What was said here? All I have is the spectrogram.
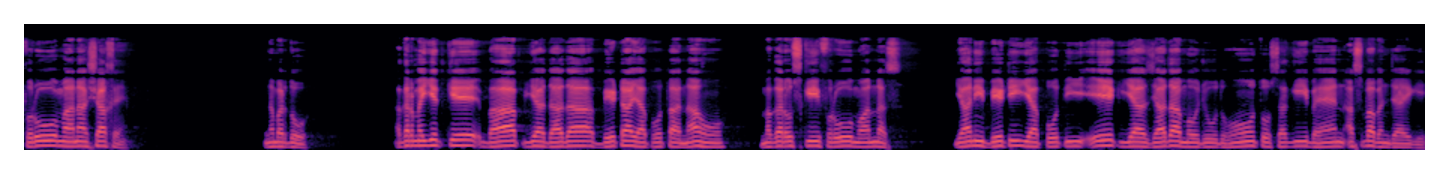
فرو معنی شاخیں۔ نمبر دو، اگر میت کے باپ یا دادا، بیٹا یا پوتا نہ ہوں، مگر اس کی فرو معنس یعنی بیٹی یا پوتی ایک یا زیادہ موجود ہوں، تو سگی بہن اسبہ بن جائے گی۔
